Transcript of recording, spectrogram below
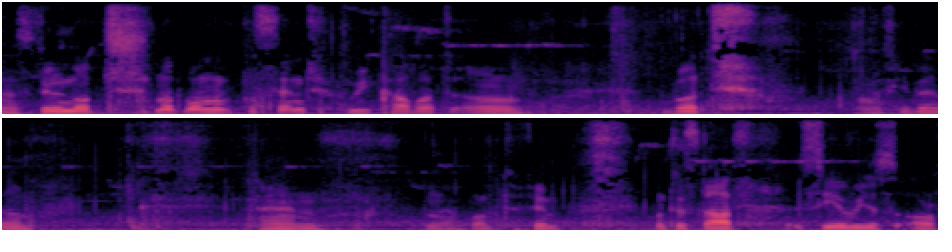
uh, still not not 100% recovered, uh, but I feel better and I want to film want to start a series of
